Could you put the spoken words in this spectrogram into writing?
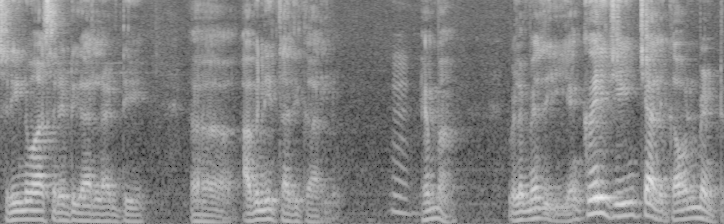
శ్రీనివాసరెడ్డి గారు లాంటి అవినీతి అధికారులు ఏమ్మా? వీళ్ళ మీద ఎంక్వైరీ చేయించాలి గవర్నమెంట్.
